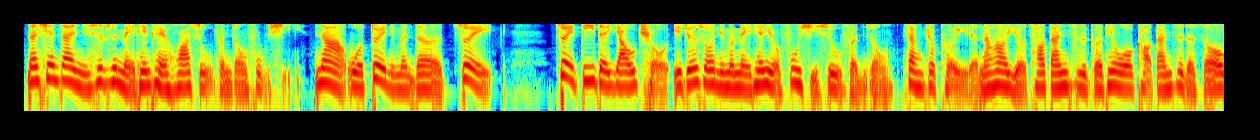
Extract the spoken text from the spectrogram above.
那现在你是不是每天可以花十五分钟复习？那我对你们的最。最低的要求，也就是说，你们每天有复习十五分钟，这样就可以了。然后有抄单字，隔天我考单字的时候，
